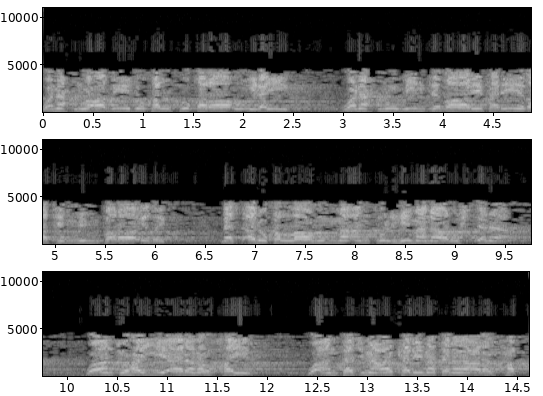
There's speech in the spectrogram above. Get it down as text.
ونحن عبيدك الفقراء إليك ونحن بانتظار فريضة من فرائضك. نسألك اللهم أن تلهمنا رشدنا وأن تهيئ لنا الخير وأن تجمع كلمتنا على الحق.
